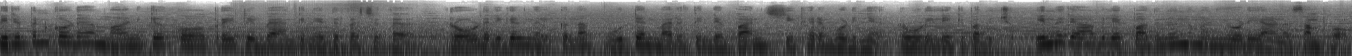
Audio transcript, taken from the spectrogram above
പിരപ്പൻകോട് മാണിക്കൽ കോഓപ്പറേറ്റീവ് ബാങ്കിന് എതിർവശത്ത് റോഡരികിൽ നിൽക്കുന്ന കൂറ്റൻ മരത്തിന്റെ വൻ ശിഖരം ഒടിഞ്ഞ് റോഡിലേക്ക് പതിച്ചു. ഇന്ന് രാവിലെ പതിനൊന്ന് മണിയോടെയാണ് സംഭവം.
